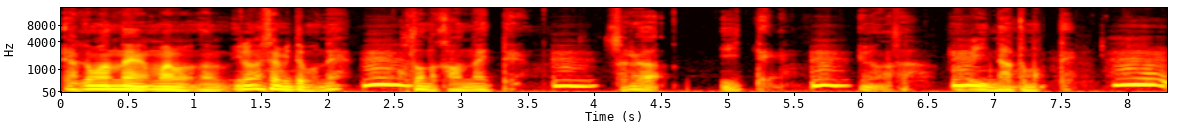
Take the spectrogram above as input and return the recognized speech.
100万年前もないろんな人が見てもねうん。ほとんど変わんないって。うん。それがいいって。うん。いうのがさ、うんいいなと思って、うん、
